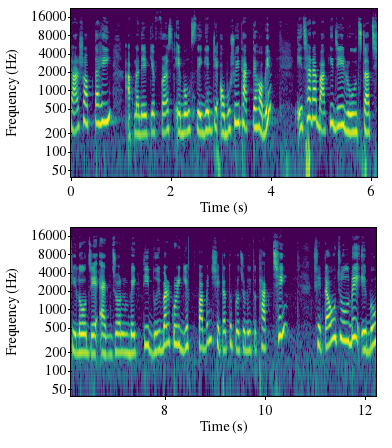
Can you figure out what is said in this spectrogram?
চার সপ্তাহেই আপনাদেরকে ফার্স্ট এবং সেকেন্ডে অবশ্যই থাকতে হবে। এছাড়া বাকি যেই রুলসটা ছিল যে একজন ব্যক্তি দুইবার করে গিফট পাবেন, সেটা তো প্রচলিত থাকছেই। সেটাও চলবে এবং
